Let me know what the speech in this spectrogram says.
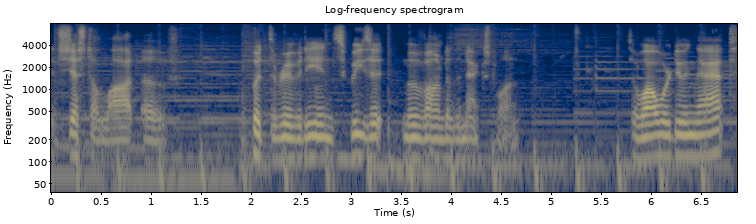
it's just a lot of put the rivet in squeeze it move on to the next one. So while we're doing that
